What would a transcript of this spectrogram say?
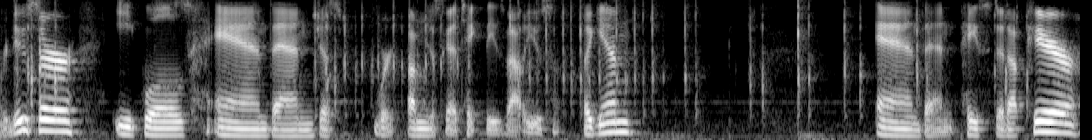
reducer equals, and then just we're, I'm just going to take these values again. and then paste it up here.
